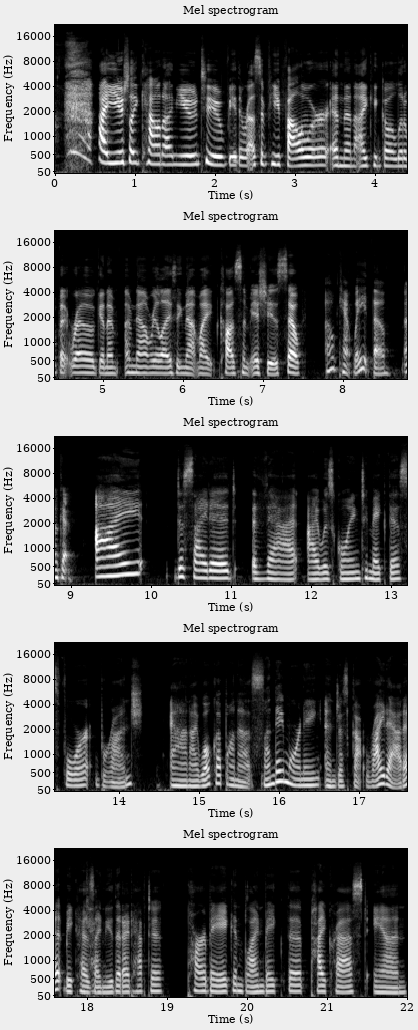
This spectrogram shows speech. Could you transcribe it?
I usually count on you to be the recipe follower and then I can go a little bit rogue and I'm, I'm now realizing that might cause some issues. So Oh, can't wait though. Okay. I decided that I was going to make this for brunch. And I woke up on a Sunday morning and just got right at it because I knew that I'd have to par bake and blind bake the pie crust and,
